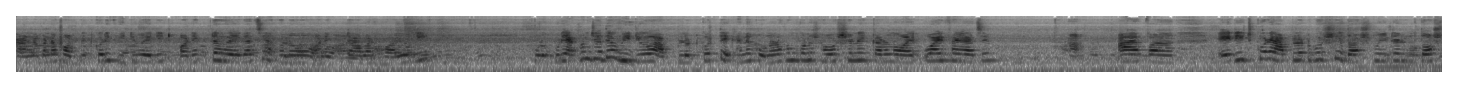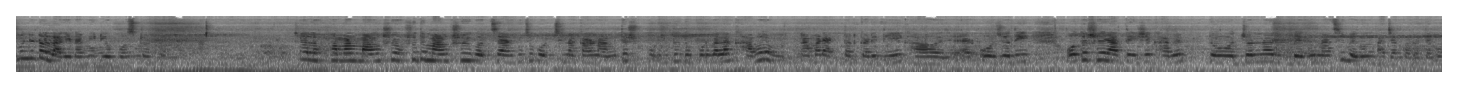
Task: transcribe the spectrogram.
রান্নাবান্না কমপ্লিট করি ভিডিও এডিট অনেকটা হয়ে গেছে এখনও অনেকটা আবার হয়ওনি। পুরোপুরি, এখন যদিও ভিডিও আপলোড করতে এখানে কোনো রকম কোনো সমস্যা নেই, কারণ ওয়াইফাই আছে। এডিট করে আপলোড বসিয়ে দশ মিনিটের দশ মিনিটও লাগে না ভিডিও পোস্ট করতে চলো, আমার মাংস, শুধু মাংসই করছে আর কিছু করছি না, কারণ আমি তো শুধু দুপুরবেলা খাব, আমার এক তরকারি দিয়েই খাওয়া হয়ে যায়। আর ও যদি, ও তো সেই রাতে এসে খাবে, তো ওর জন্য বেগুন আছে, বেগুন ভাজা করে দেবো।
